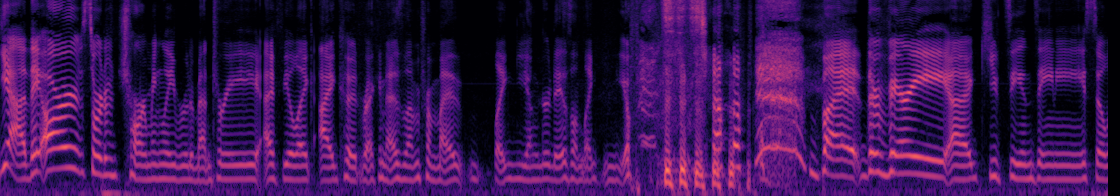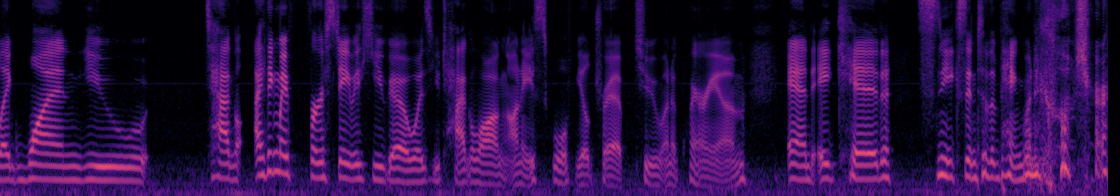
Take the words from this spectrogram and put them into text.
yeah, they are sort of charmingly rudimentary. I feel like I could recognize them from my like younger days on like Neopets and stuff. but they're very uh, cutesy and zany. So like one, you tag. I think my first date with Hugo was you tag along on a school field trip to an aquarium, and a kid sneaks into the penguin enclosure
